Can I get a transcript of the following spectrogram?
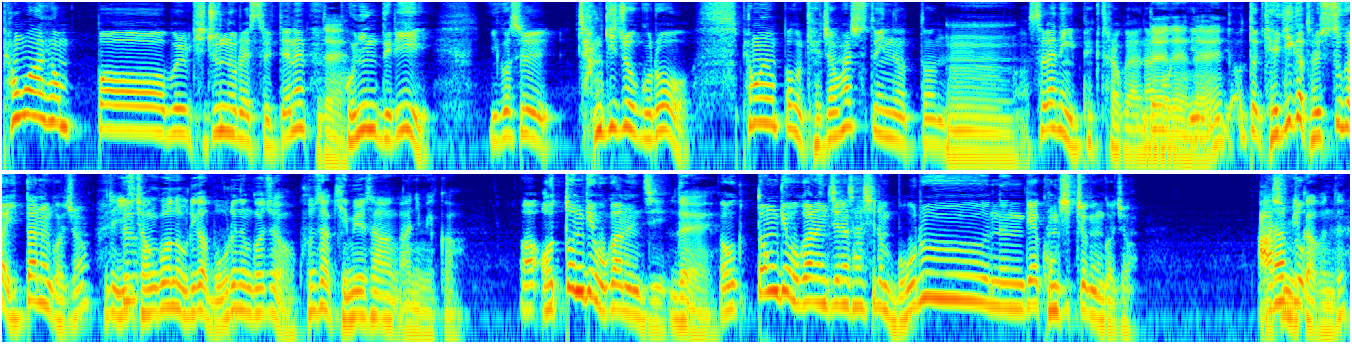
평화헌법을 기준으로 했을 때는 네. 본인들이 이것을 장기적으로 평화헌법을 개정할 수도 있는 어떤 음. 어, 슬라이딩 이펙트라고 해야 하나 뭐 네네네. 이- 어떤 계기가 될 수가 있다는 거죠. 근데 이 정보는 우리가 모르는 거죠. 군사 기밀 사항 아닙니까? 어, 어떤 게 오가는지 네. 어떤 게 오가는지는 사실은 모르는 게 공식적인 거죠. 아십니까, 알아도 근데?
